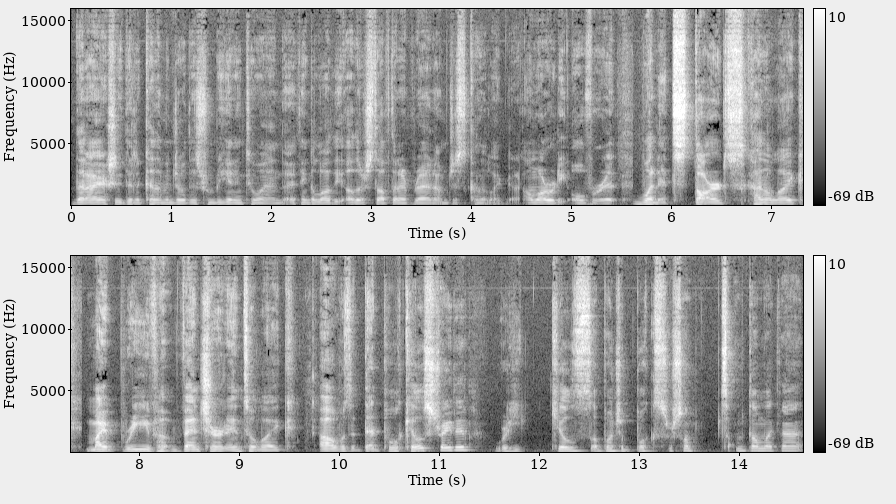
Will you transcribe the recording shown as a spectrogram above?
that I actually didn't kind of enjoy this from beginning to end. I think a lot of the other stuff that I've read, I'm just kind of like I'm already over it when it starts. Kind of like my brief venture into like, uh, was it Deadpool Killustrated, where he kills a bunch of books or something, something dumb like that.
